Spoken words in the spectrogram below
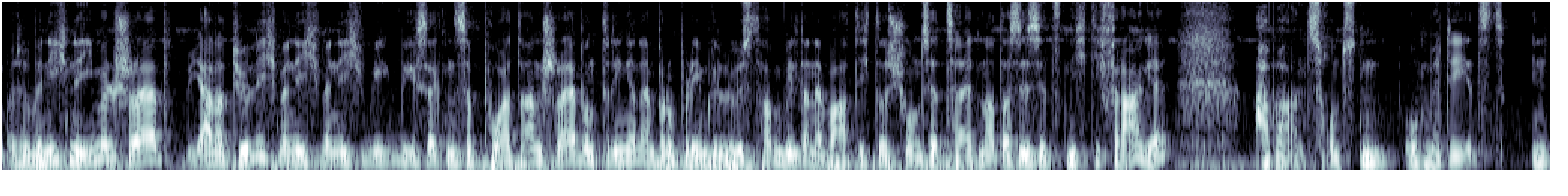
Also wenn ich eine E-Mail schreibe, ja natürlich, wenn ich, wenn ich wie, wie, gesagt einen Support anschreibe und dringend ein Problem gelöst haben will, dann erwarte ich das schon sehr zeitnah. Das ist jetzt nicht die Frage. Aber ansonsten, ob mir die jetzt in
